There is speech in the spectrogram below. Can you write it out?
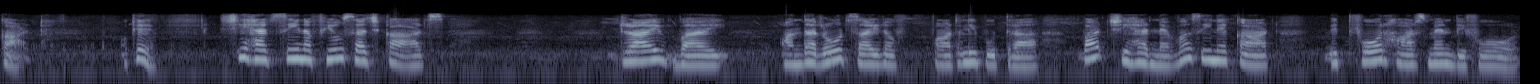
cart. Okay, she had seen a few such carts drive by on the roadside of Pataliputra, but she had never seen a cart with four horsemen before.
